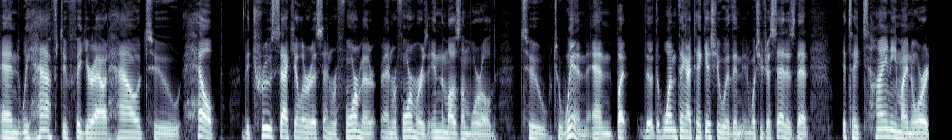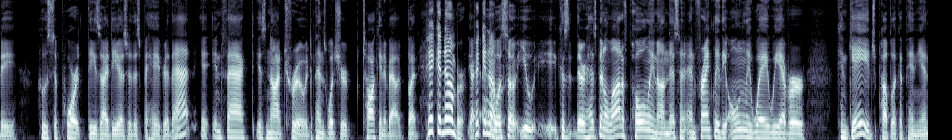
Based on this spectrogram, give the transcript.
And we have to figure out how to help the true secularists and reformer and reformers in the Muslim world to to win. And but the, the one thing I take issue with in, in what you just said is that it's a tiny minority who support these ideas or this behavior. That, in fact, is not true. It depends what you're talking about. But pick a number. Pick a uh, number. Well, so you because there has been a lot of polling on this, and, and frankly, the only way we ever can gauge public opinion.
